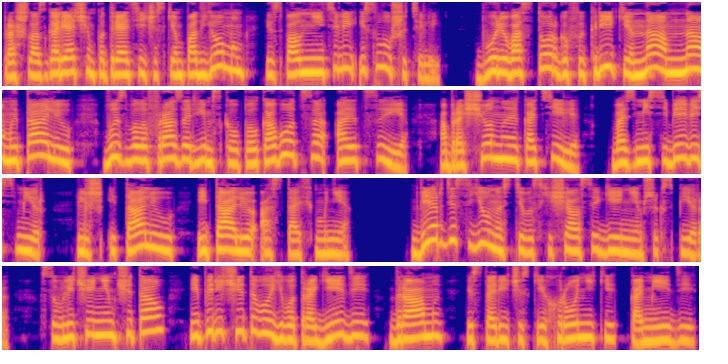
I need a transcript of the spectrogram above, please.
прошла с горячим патриотическим подъемом исполнителей и слушателей. Бурю восторгов и крики «Нам! Нам! Италию!» вызвала фраза римского полководца Аэция, обращенная к Атиле «Возьми себе весь мир, лишь Италию, Италию оставь мне». Верди с юности восхищался гением Шекспира, с увлечением читал и перечитывал его трагедии, драмы, исторические хроники, комедии,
